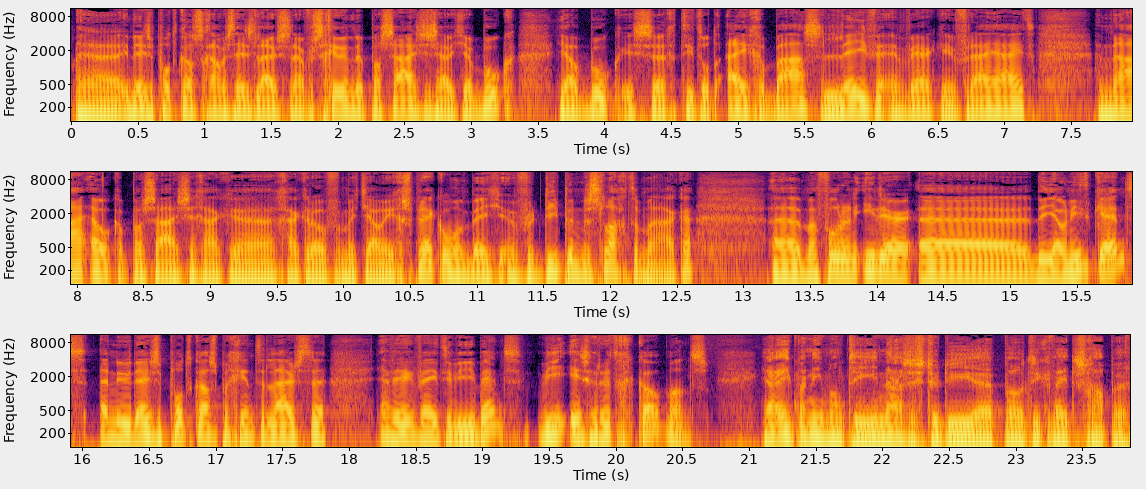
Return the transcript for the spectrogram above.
Uh, in deze podcast gaan we steeds luisteren naar verschillende passages uit jouw boek. Jouw boek is uh, getiteld Eigen Baas, Leven en Werken in Vrijheid. Na elke passage ga ik, uh, ga ik erover met jou in gesprek om een beetje een verdiepende slag te maken. Maar voor een ieder die jou niet kent en nu deze podcast begint te luisteren, ja, wil ik weten wie je bent. Wie is Rutger Koopmans? Ja, ik ben iemand die na zijn studie politieke wetenschappen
